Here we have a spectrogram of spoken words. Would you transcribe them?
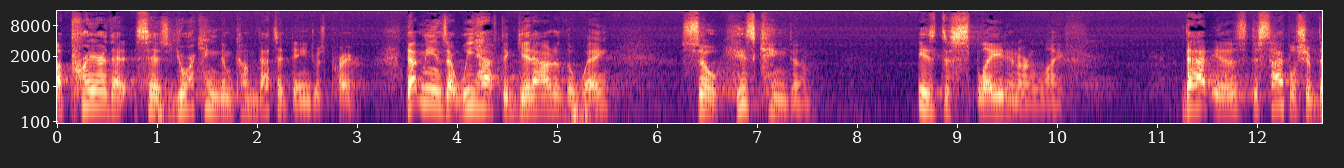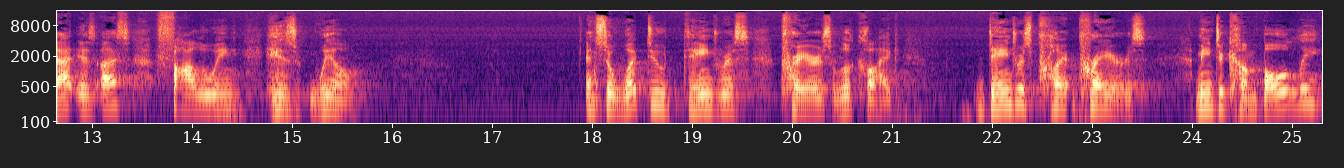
a prayer that says, Your kingdom come, that's a dangerous prayer. That means that we have to get out of the way so His kingdom is displayed in our life. That is discipleship. That is us following His will. And so, what do dangerous prayers look like? Dangerous pr- prayers mean to come boldly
